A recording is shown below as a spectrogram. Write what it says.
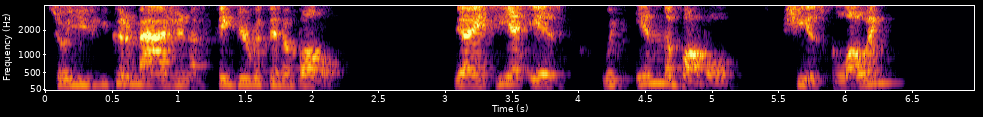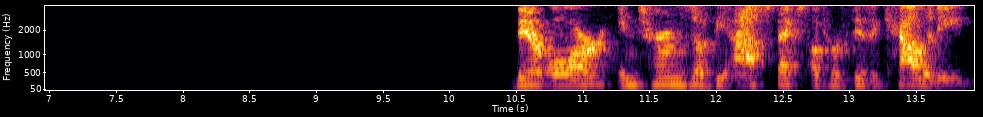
So you, you could imagine a figure within a bubble. The idea is within the bubble, she is glowing, there are, in terms of the aspects of her physicality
